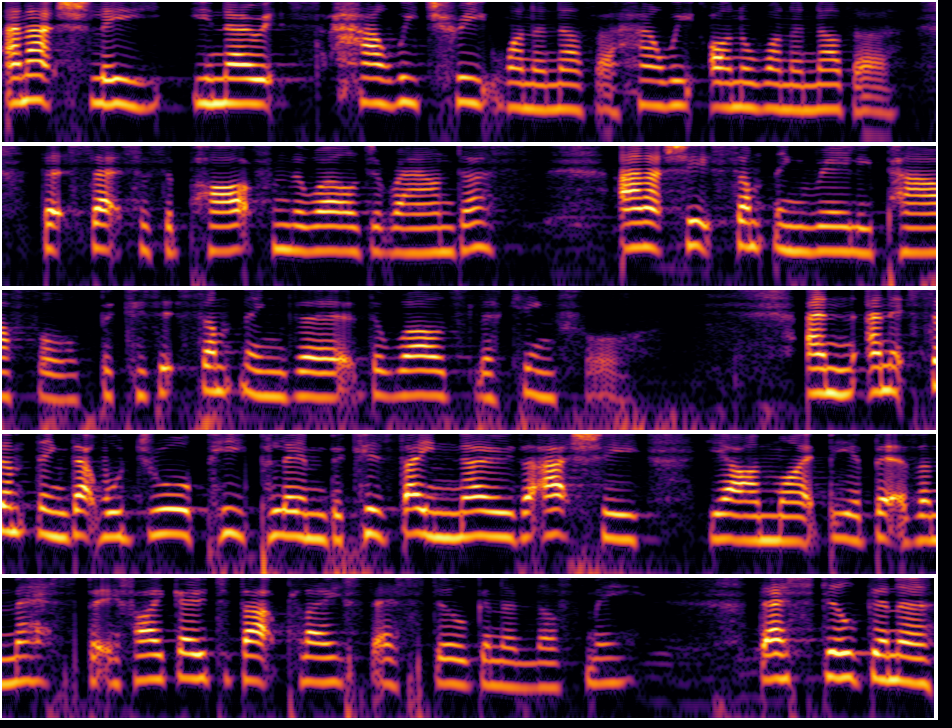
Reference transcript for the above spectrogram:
And actually, you know, it's how we treat one another, how we honor one another, that sets us apart from the world around us. And actually, it's something really powerful because it's something that the world's looking for. And, and it's something that will draw people in because they know that actually, yeah, I might be a bit of a mess, but if I go to that place, they're still going to love me. They're still going to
